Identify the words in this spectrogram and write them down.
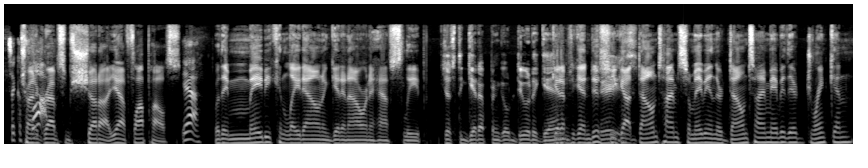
It's like a trying flop. to grab some shut eye. Yeah, flop house. Yeah. where they maybe can lay down and get an hour and a half sleep. just to get up and go do it again. Get up again. Do so you got downtime. So maybe in their downtime, maybe they're drinking.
